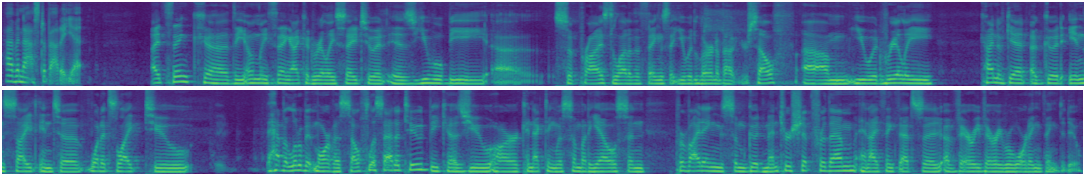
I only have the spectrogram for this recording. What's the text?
haven't asked about it yet? I think uh, the only thing I could really say to it is you will be uh, surprised a lot of the things that you would learn about yourself. Um, you would really kind of get a good insight into what it's like to have a little bit more of a selfless attitude because you are connecting with somebody else and providing some good mentorship for them. And I think that's a, a very, very rewarding thing to do.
